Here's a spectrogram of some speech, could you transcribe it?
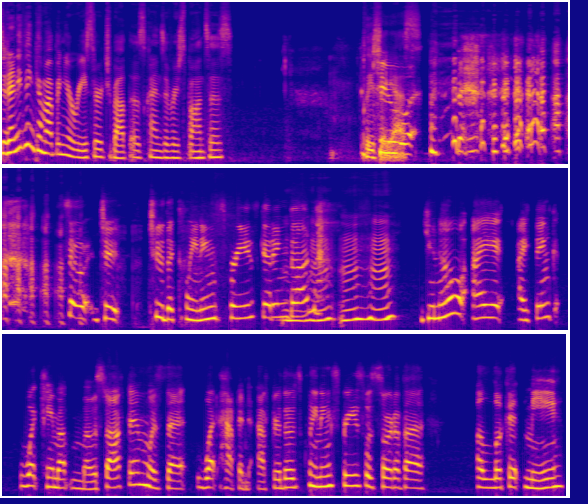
Did anything come up in your research about those kinds of responses? Please to, say yes. so to to the cleaning sprees getting done. Mm-hmm, mm-hmm. You know, I I think what came up most often was that what happened after those cleaning sprees was sort of a a look at me,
